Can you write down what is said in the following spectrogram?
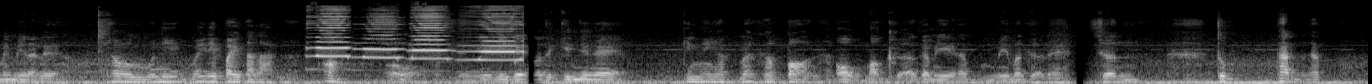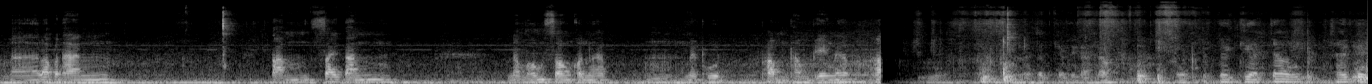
ไม่มีอะไรเลยครับผมวันนี้ไม่ได้ไปตลาดนะโอโอ้เเราจะกินยังไง กินนี่ครับมะเขือเปอนะครับโอ้มะเขือก็มีครับ มีมะเขือเลย เชิญทุกท่านนะครับ มารับประทานตำไส้ตันนำผมสองคนนะครับอืมไม่พูดพร่ำทำเพลงนะครับจะเก็บไปกันเนาะโดยเกียรติเจ้าใช้เป็น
